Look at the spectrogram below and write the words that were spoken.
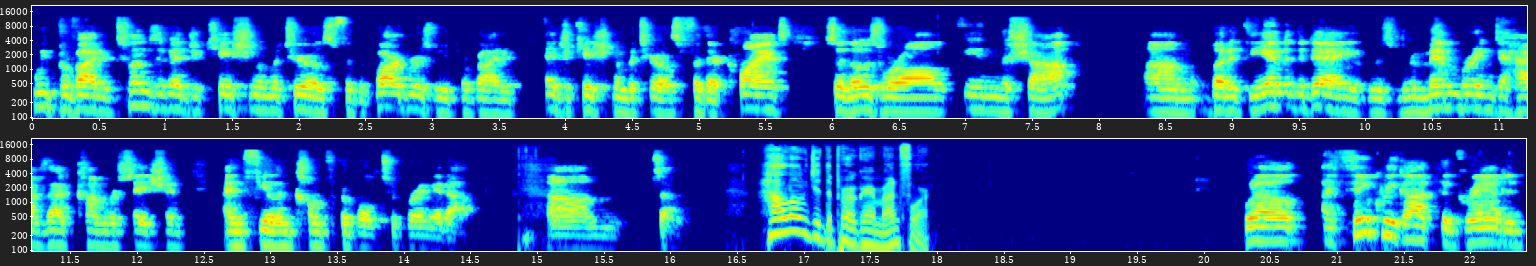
we provided tons of educational materials for the barbers, we provided educational materials for their clients. So those were all in the shop. Um, but at the end of the day, it was remembering to have that conversation and feeling comfortable to bring it up. Um, so, how long did the program run for? Well, I think we got the grant in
